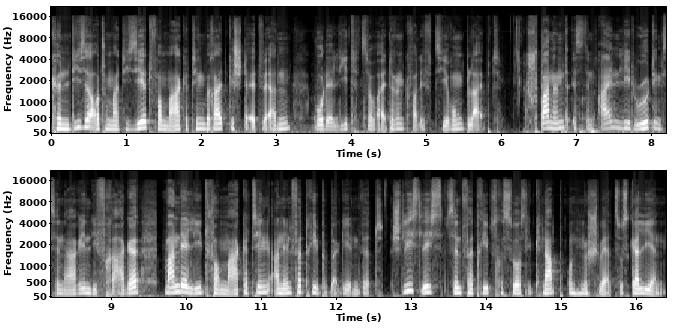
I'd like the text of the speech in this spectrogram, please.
können diese automatisiert vom Marketing bereitgestellt werden, wo der Lead zur weiteren Qualifizierung bleibt. Spannend ist in allen Lead-Routing-Szenarien die Frage, wann der Lead vom Marketing an den Vertrieb übergeben wird. Schließlich sind Vertriebsressourcen knapp und nur schwer zu skalieren.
